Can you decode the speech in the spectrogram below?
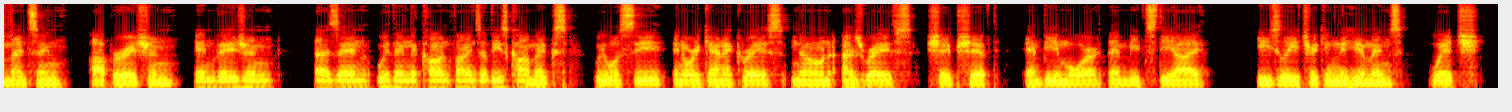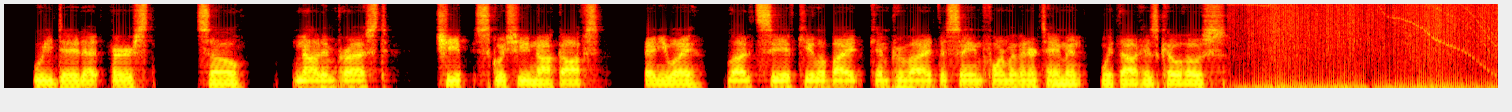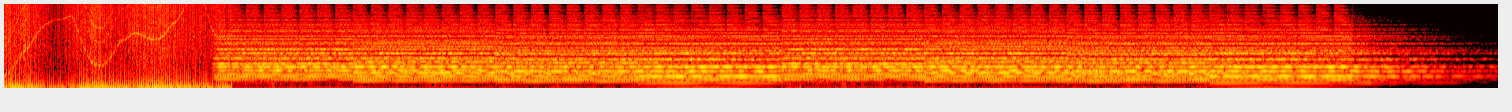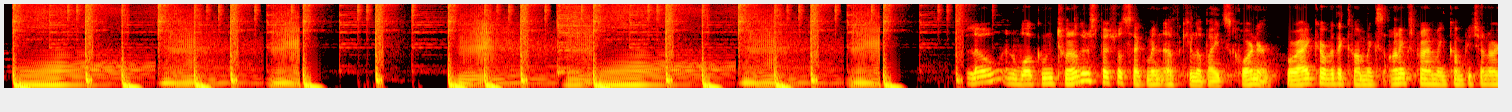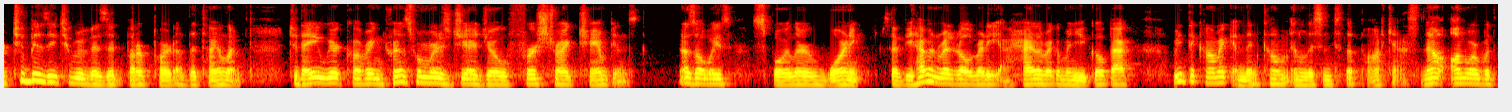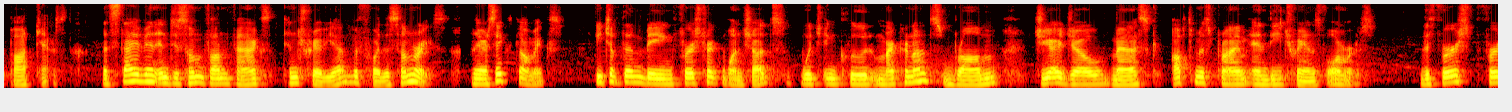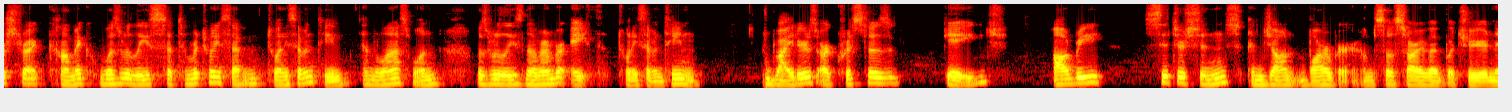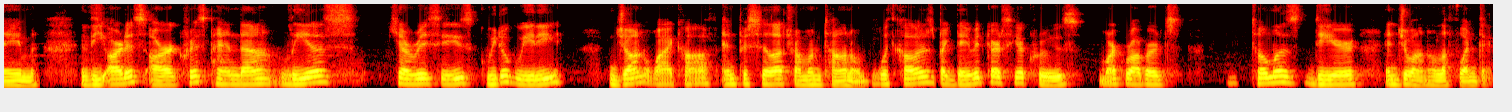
commencing Operation Invasion, as in within the confines of these comics, we will see an organic race known as Wraiths shapeshift and be more than meets the eye, easily tricking the humans, which we did at first. So, not impressed. Cheap, squishy knockoffs. Anyway, let's see if Kilobyte can provide the same form of entertainment without his co hosts. Hello, and welcome to another special segment of Kilobyte's Corner, where I cover the comics Onyx Prime and Computron are too busy to revisit but are part of the timeline. Today we are covering Transformers G.I. Joe First Strike Champions. As always, spoiler warning. So if you haven't read it already, I highly recommend you go back, read the comic, and then come and listen to the podcast. Now, onward with the podcast. Let's dive in into some fun facts and trivia before the summaries. There are six comics, each of them being First Strike one shots, which include Micronauts, Rom, G.I. Joe, Mask, Optimus Prime, and the Transformers. The first First Strike comic was released September 27, 2017, and the last one was released November 8, 2017. Writers are Christos Gage, Aubrey Sittersons, and John Barber. I'm so sorry if I butcher your name. The artists are Chris Panda, Lias Chiarisis, Guido Guidi, John Wyckoff, and Priscilla Tramontano, with colors by David Garcia Cruz, Mark Roberts, Thomas Deer, and Joanna Lafuente.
